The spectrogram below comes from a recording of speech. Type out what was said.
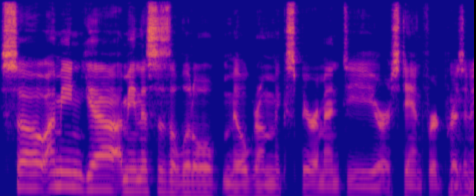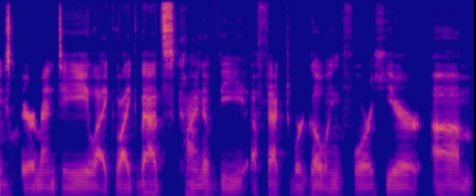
So i mean yeah i mean this is a little milgram experimenty or stanford prison mm-hmm. experimenty like like that's kind of the effect we're going for here. Um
